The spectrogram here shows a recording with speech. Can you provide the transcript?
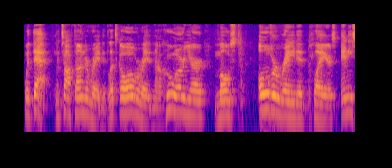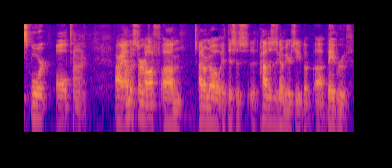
with that, we talked underrated. Let's go overrated now. Who are your most overrated players, any sport, all time? All right, I'm going to start off. Um, I don't know if this is how this is going to be received, but uh, Babe Ruth.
